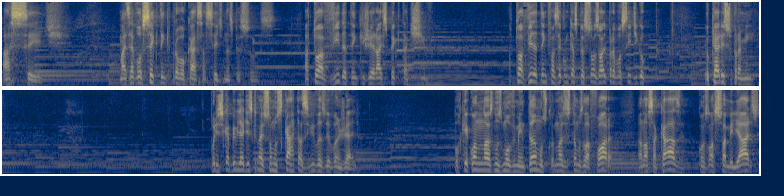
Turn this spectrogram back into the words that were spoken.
a sede. Mas é você que tem que provocar essa sede nas pessoas. A tua vida tem que gerar expectativa. A tua vida tem que fazer com que as pessoas olhem para você e digam: Eu quero isso para mim. Por isso que a Bíblia diz que nós somos cartas vivas do Evangelho. Porque quando nós nos movimentamos, quando nós estamos lá fora, na nossa casa, com os nossos familiares,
